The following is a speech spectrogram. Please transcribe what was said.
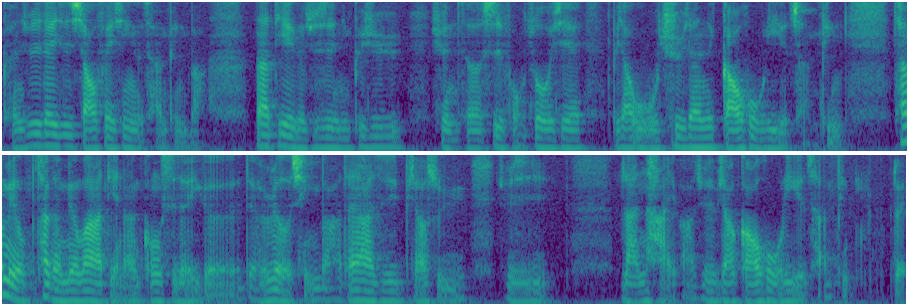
可能就是类似消费性的产品吧。那第二个就是你必须选择是否做一些比较无趣但是高获利的产品。他没有，他可能没有办法点燃公司的一个的热情吧，但是还是比较属于就是。蓝海吧，就是比较高获利的产品，对。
